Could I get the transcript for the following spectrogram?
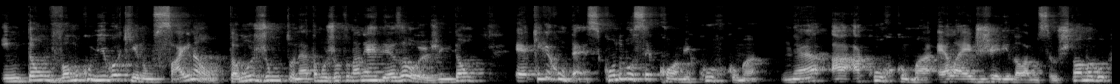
Então vamos comigo aqui, não sai não. Tamo junto, né? Tamo junto na nerdeza hoje. Então, o é, que, que acontece? Quando você come cúrcuma, né? A, a, cúrcuma ela é digerida lá no seu estômago,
